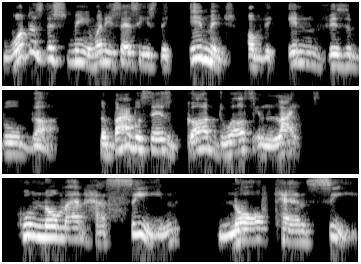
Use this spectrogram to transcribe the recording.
What does this mean when he says he's the image of the invisible God? The Bible says God dwells in light, whom no man has seen nor can see.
